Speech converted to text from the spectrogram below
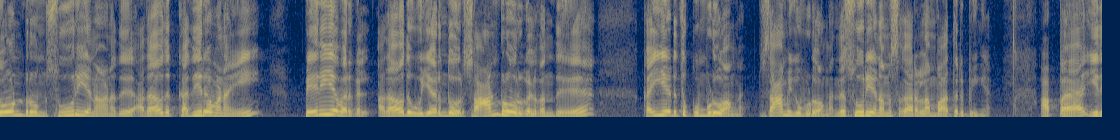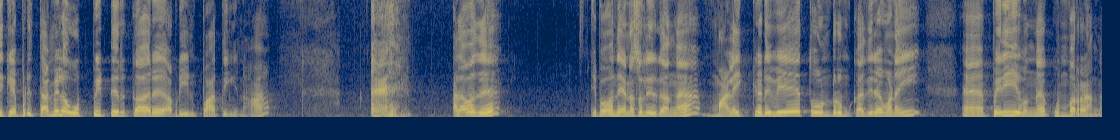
தோன்றும் சூரியனானது அதாவது கதிரவனை பெரியவர்கள் அதாவது உயர்ந்தோர் சான்றோர்கள் வந்து கையெடுத்து கும்பிடுவாங்க சாமி கும்பிடுவாங்க. இந்த சூரிய நமஸ்காரம்லாம் பார்த்துருப்பீங்க. அப்போ இதுக்கு எப்படி தமிழை ஒப்பிட்டு இருக்காரு அப்படின்னு பார்த்தீங்கன்னா அதாவது இப்போ வந்து என்ன சொல்லியிருக்காங்க? மலைக்கடுவே தோன்றும் கதிரவனை பெரியவங்க கும்பிட்றாங்க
